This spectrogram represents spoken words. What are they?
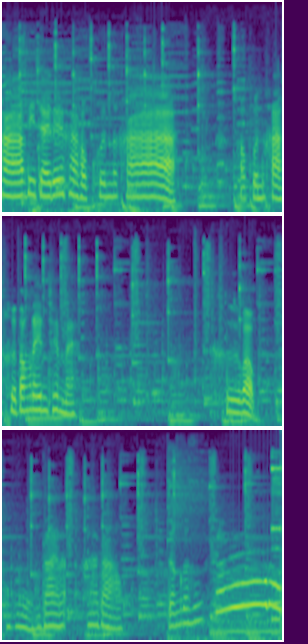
ครับ ดีใจด้วยค่ะ ขอบคุณค่ะ ขอบคุณค่ะ คือต้องเล่นใช่ไหม คือแบบ โอ้โห ได้ละห้าดาว จังเลยอ้าวดาว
